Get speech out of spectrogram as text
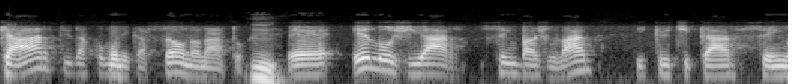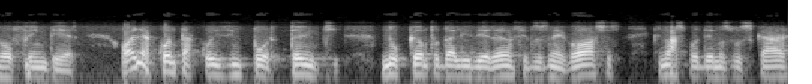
que a arte da comunicação, Nonato, hum. é elogiar sem bajular e criticar sem ofender. Olha quanta coisa importante no campo da liderança e dos negócios que nós podemos buscar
